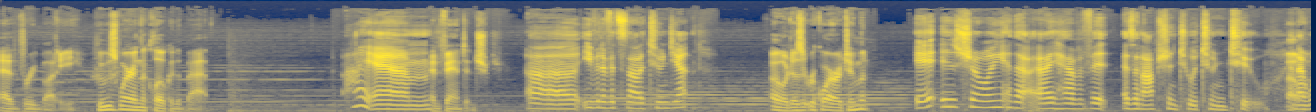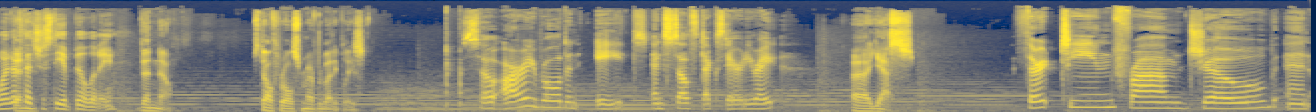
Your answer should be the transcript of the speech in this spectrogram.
everybody. Who's wearing the cloak of the bat? I am. Advantage. Uh, even if it's not attuned yet, Oh, does it require attunement? It is showing that I have it as an option to attune to, and Oh, I wonder if then- that's just the ability. Then no. Stealth rolls from everybody, please. So Ari rolled an eight and stealth dexterity, right? Uh, yes. 13 from Job, and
